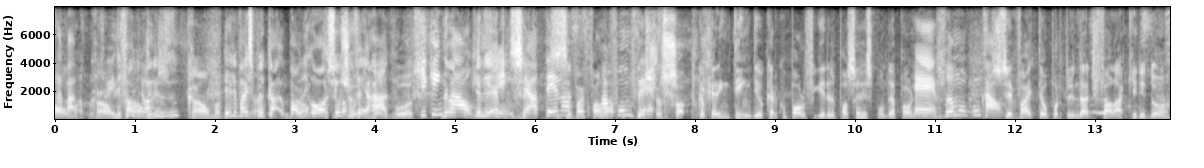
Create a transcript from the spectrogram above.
Calma, calma. Ele falou, ele- Calma. Ele vai explicar- Calma, Paulinho, ó, se eu tá estiver muito errado- nervoso. Fiquem Não, é calmos, é- gente. É apenas Você vai falar, uma conversa. deixa eu só, porque eu quero entender, eu quero que o Paulo Figueiredo possa responder a Paulinho. É, vamos com calma. Você vai ter oportunidade de falar, querido.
